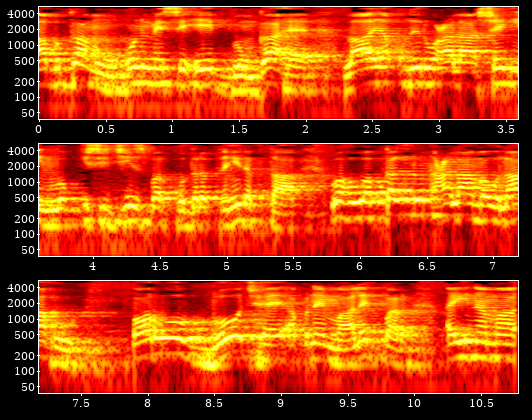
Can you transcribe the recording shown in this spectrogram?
ابکم، ان میں سے ایک گنگا ہے۔ لا يقدر علی شیء وہ کسی چیز پر قدرت نہیں رکھتا۔ وہ هو کل علی مولاه اور وہ بوجھ ہے اپنے مالک پر۔ اینما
